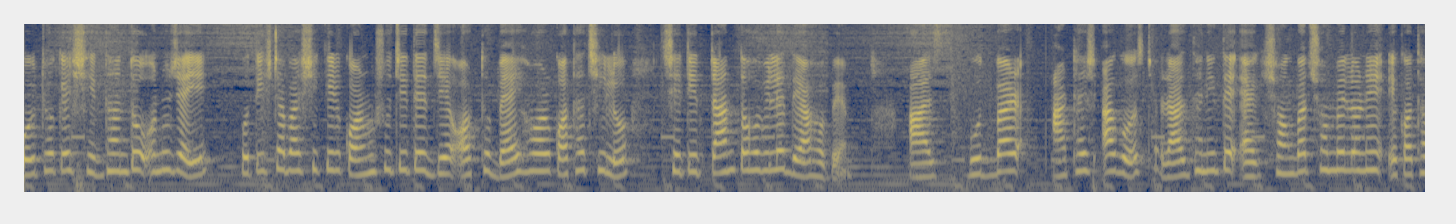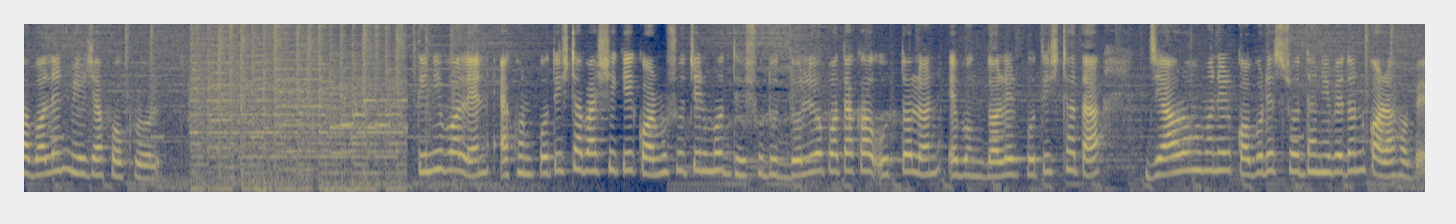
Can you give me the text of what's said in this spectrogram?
বৈঠকের সিদ্ধান্ত অনুযায়ী প্রতিষ্ঠাবার্ষিকীর কর্মসূচিতে যে অর্থ ব্যয় হওয়ার কথা ছিল, সেটি ত্রাণ তহবিলে দেয়া হবে। আজ বুধবার আঠাশ আগস্ট রাজধানীতে এক সংবাদ সম্মেলনে একথা বলেন মির্জা ফখরুল। তিনি বলেন, এখন প্রতিষ্ঠাবার্ষিকী কর্মসূচির মধ্যে শুধু দলীয় পতাকা উত্তোলন এবং দলের প্রতিষ্ঠাতা জিয়াউর রহমানের কবরে শ্রদ্ধা নিবেদন করা হবে।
